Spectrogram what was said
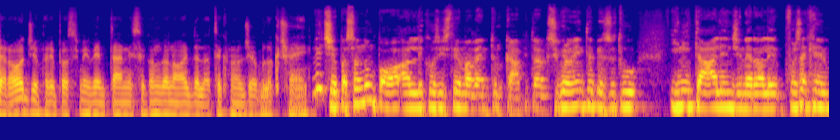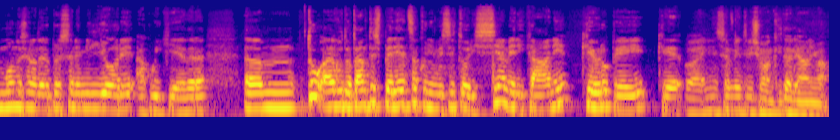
per oggi e per i prossimi vent'anni secondo noi della tecnologia blockchain Invece, passando un po' all'ecosistema venture capital, sicuramente penso tu in Italia in generale, forse anche nel mondo siano delle persone migliori a cui chiedere. Ehm, tu hai avuto tanta esperienza con investitori sia americani che europei, che vabbè, inizialmente dicevo anche italiani, ma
